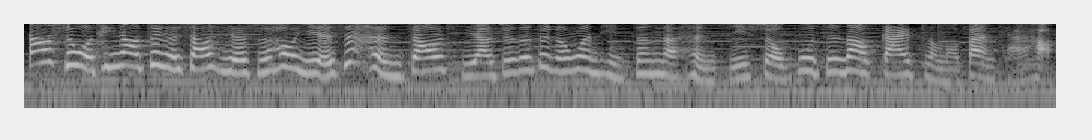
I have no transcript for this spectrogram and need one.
当时我听到这个消息的时候，也是很着急啊，觉得这个问题真的很棘手，不知道该怎么办才好。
